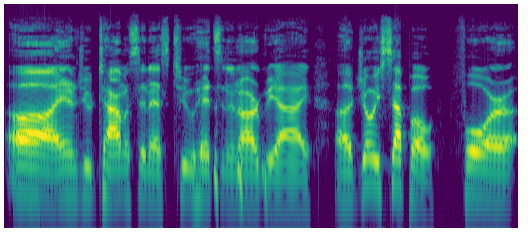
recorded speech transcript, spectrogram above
Uh, Andrew Thomason has two hits and an RBI. Uh, Joey Seppo for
